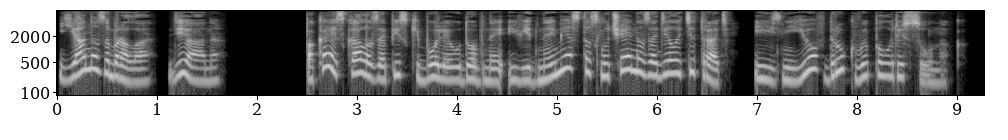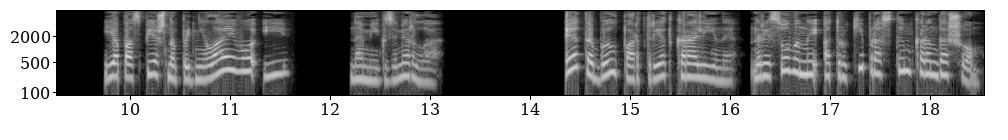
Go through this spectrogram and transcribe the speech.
Яна забрала, Диана. Пока искала записки более удобное и видное место, случайно задела тетрадь, и из нее вдруг выпал рисунок. Я поспешно подняла его и... на миг замерла. Это был портрет Каролины, нарисованный от руки простым карандашом.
